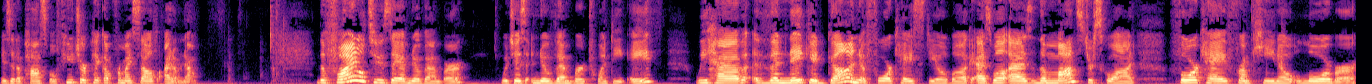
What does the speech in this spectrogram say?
Is it a possible future pickup for myself? I don't know. The final Tuesday of November, which is November 28th, we have The Naked Gun 4K Steelbook, as well as The Monster Squad 4K from Kino Lorber.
